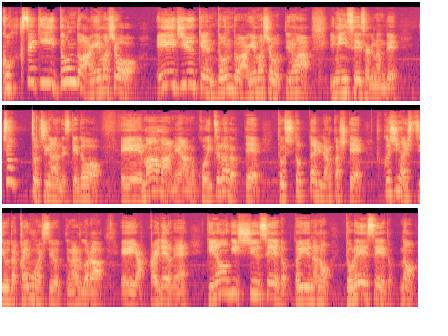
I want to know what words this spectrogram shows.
国籍どんどん上げましょう。永住権どんどん上げましょうっていうのが移民政策なんで、ちょっと違うんですけど、えー、まあまあね、あの、こいつらだって、年取ったりなんかして、福祉が必要だ、介護が必要ってなるから、えー、厄介だよね。技能実習制度という名の奴隷制度の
